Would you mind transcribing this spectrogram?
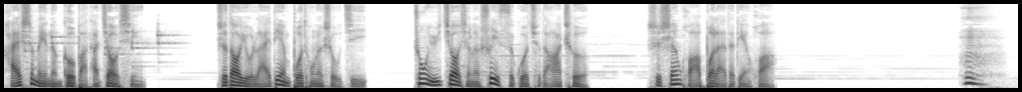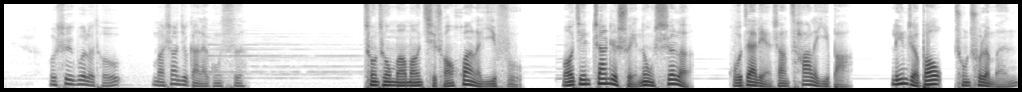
还是没能够把他叫醒。直到有来电拨通了手机，终于叫醒了睡死过去的阿彻。是申华拨来的电话。嗯，我睡过了头，马上就赶来公司。匆匆忙忙起床，换了衣服，毛巾沾着水弄湿了，糊在脸上擦了一把，拎着包冲出了门，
